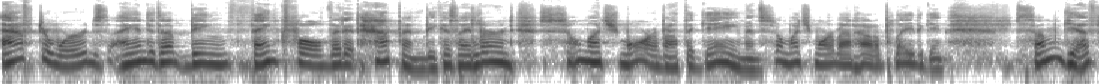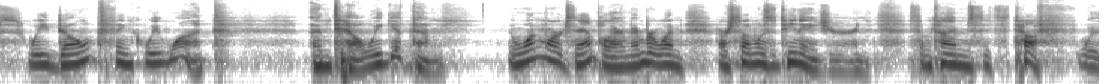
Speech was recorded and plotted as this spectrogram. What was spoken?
afterwards, I ended up being thankful that it happened because I learned so much more about the game and so much more about how to play the game. Some gifts we don't think we want until we get them. And one more example, I remember when our son was a teenager, and sometimes it's tough with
